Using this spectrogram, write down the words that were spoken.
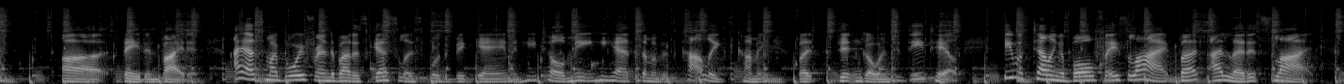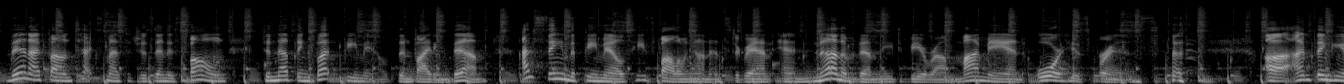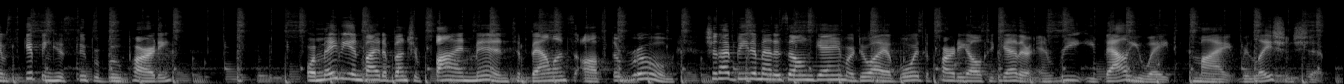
uh, they'd invited. I asked my boyfriend about his guest list for the big game, and he told me he had some of his colleagues coming, but didn't go into detail. He was telling a bold faced lie, but I let it slide. Then I found text messages in his phone to nothing but females inviting them. I've seen the females he's following on Instagram, and none of them need to be around my man or his friends. uh, I'm thinking of skipping his Super Boo party. Or maybe invite a bunch of fine men to balance off the room. Should I beat him at his own game or do I avoid the party altogether and reevaluate my relationship?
